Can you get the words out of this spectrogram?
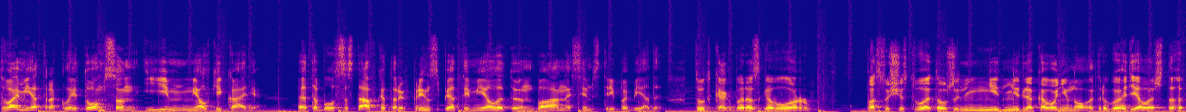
два метра Клей Томпсон и мелкий Карри. Это был состав, который, в принципе, отымел эту НБА на 73 победы. Тут как бы разговор по существу это уже ни, ни для кого не новое. Другое дело, что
